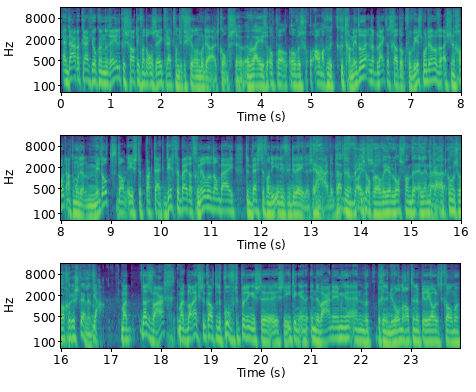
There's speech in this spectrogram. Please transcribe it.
en daardoor krijg je ook een redelijke schatting van de onzekerheid van die verschillende modeluitkomsten. Waar je ze ook wel over allemaal kunt gaan middelen. En dat blijkt, dat geldt ook voor weersmodellen. Dat als je een groot aantal modellen middelt, dan is de praktijk dichter bij dat gemiddelde dan bij de beste van die individuele. Zeg ja, dat, dat, dat is, is ook wel weer los van de ellendige uh, uitkomst wel geruststellend. Ja, maar dat is waar. Maar het belangrijkste is natuurlijk altijd... de proef of de pudding is de, is de eating en in de waarnemingen. En we beginnen nu onderhand in een periode te komen...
